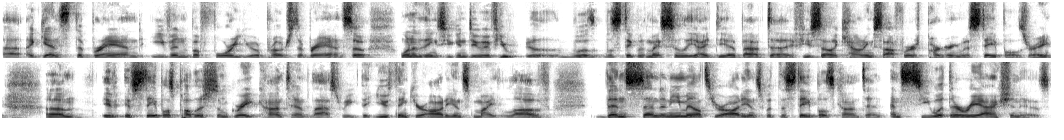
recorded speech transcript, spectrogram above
uh, against the brand even before you approach the brand. So one of the things you can do, if you uh, we'll, we'll stick with my silly idea about uh, if you sell accounting software partnering with Staples, right? Um, if, if Staples published some great content last week that you think your audience might love, then send an email to your audience with the Staples content and see what their reaction is.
